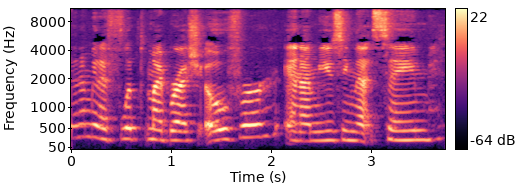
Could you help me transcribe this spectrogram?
Then I'm going to flip my brush over and I'm using that same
